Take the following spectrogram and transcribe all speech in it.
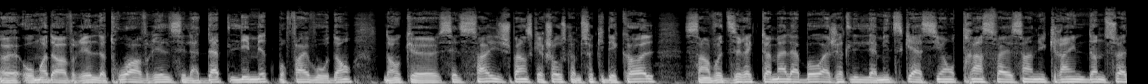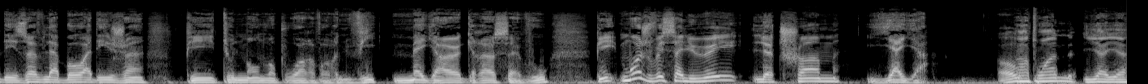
euh, au mois d'avril. Le 3 avril, c'est la date limite pour faire vos dons. Donc, euh, c'est le 16, je pense, quelque chose comme ça qui décolle. Ça en va directement là-bas, achète la médication, transfère ça en Ukraine, donne ça à des œuvres là-bas, à des gens. Puis tout le monde va pouvoir avoir une vie meilleure grâce à vous. Puis moi, je veux saluer le chum Yaya. Antoine Yaya,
